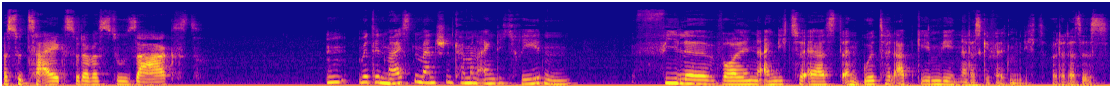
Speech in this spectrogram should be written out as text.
was du zeigst oder was du sagst? Mit den meisten Menschen kann man eigentlich reden. Viele wollen eigentlich zuerst ein Urteil abgeben, wie, na, das gefällt mir nicht oder das ist.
